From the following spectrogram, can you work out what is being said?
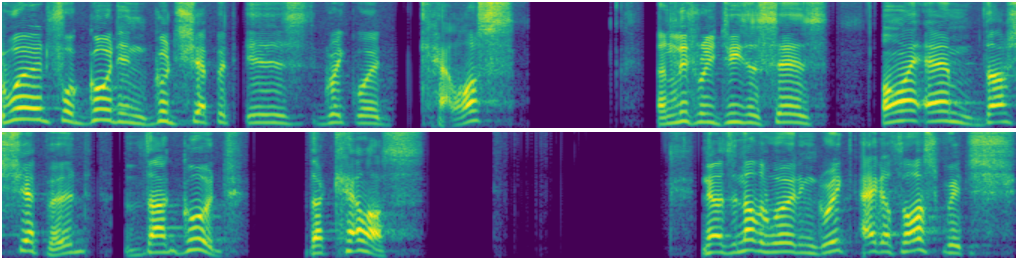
The word for good in Good Shepherd is the Greek word kalos. And literally, Jesus says, I am the shepherd, the good, the kalos. Now, there's another word in Greek, agathos, which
